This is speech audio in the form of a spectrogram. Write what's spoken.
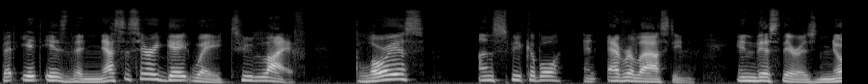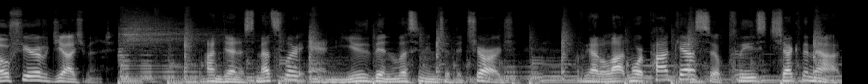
but it is the necessary gateway to life, glorious, unspeakable, and everlasting. In this, there is no fear of judgment. I'm Dennis Metzler, and you've been listening to The Charge. I've got a lot more podcasts, so please check them out.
